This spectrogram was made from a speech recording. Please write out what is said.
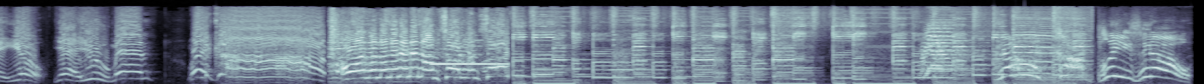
Hey, yo. Yeah, you, man. Wake up! Oh no no no no no! I'm sorry. I'm sorry. No, God, please, no!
